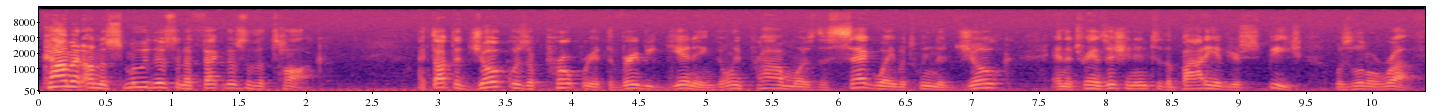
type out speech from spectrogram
Comment on the smoothness and effectiveness of the talk. I thought the joke was appropriate at the very beginning. The only problem was the segue between the joke and the transition into the body of your speech was a little rough.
